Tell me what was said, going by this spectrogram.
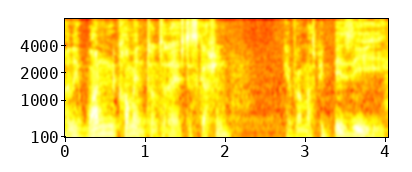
Only one comment on today's discussion. Everyone must be busy.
